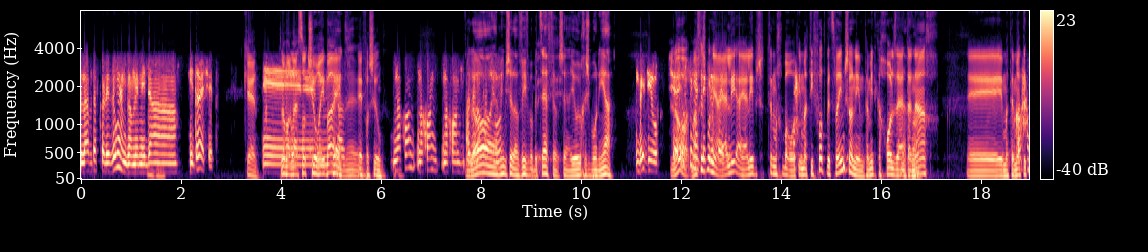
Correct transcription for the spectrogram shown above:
לאו דווקא לזום, הם גם למידה נדרשת. כן. אה, כלומר, לעשות שיעורי בית כן, איפשהו. נכון, נכון, נכון. זה לא. הימים של אביב בבית ספר, שהיו עם חשבוניה. בדיוק. לא, מה חשבוניה? שכזה. היה לי, היה לי פשוט מחברות עם עטיפות בצבעים שונים. תמיד כחול זה היה נכון. תנ"ך, מתמטיקה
